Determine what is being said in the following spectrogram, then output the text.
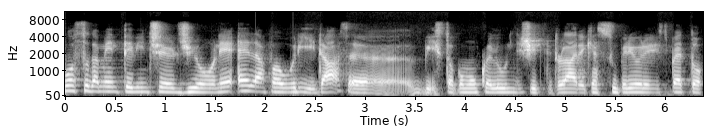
può assolutamente vincere il girone, è la favorita, eh, visto comunque l'11 titolare che è superiore rispetto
